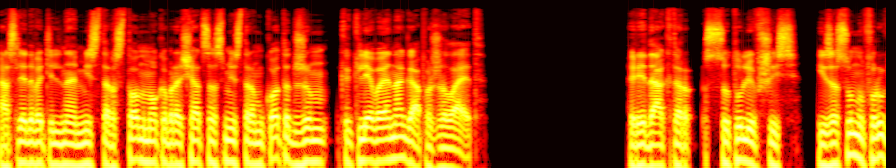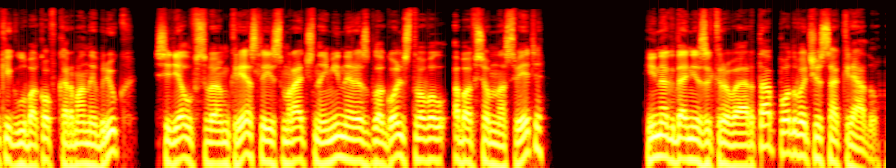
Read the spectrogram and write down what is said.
А следовательно, мистер Стон мог обращаться с мистером Коттеджем, как левая нога пожелает. Редактор, сутулившись и засунув руки глубоко в карманы брюк, сидел в своем кресле и с мрачной миной разглагольствовал обо всем на свете, иногда не закрывая рта по два часа кряду.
